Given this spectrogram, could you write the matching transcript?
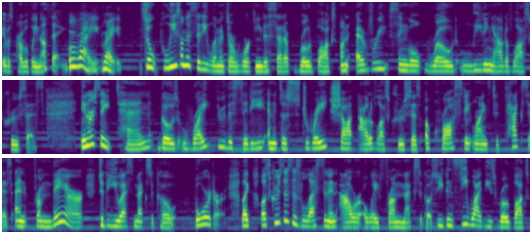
it was probably nothing. Right, right. So, police on the city limits are working to set up roadblocks on every single road leading out of Las Cruces. Interstate 10 goes right through the city and it's a straight shot out of Las Cruces across state lines to Texas and from there to the US Mexico border. Like Las Cruces is less than an hour away from Mexico. So you can see why these roadblocks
